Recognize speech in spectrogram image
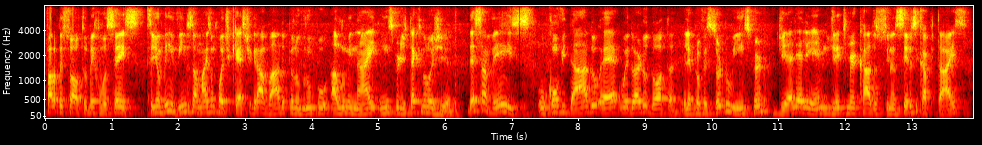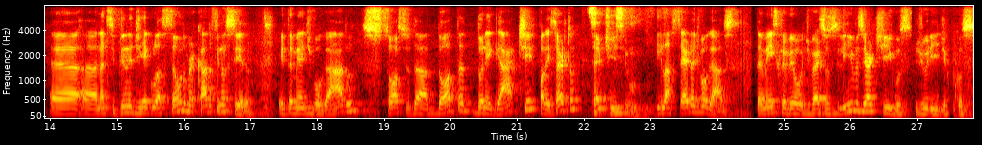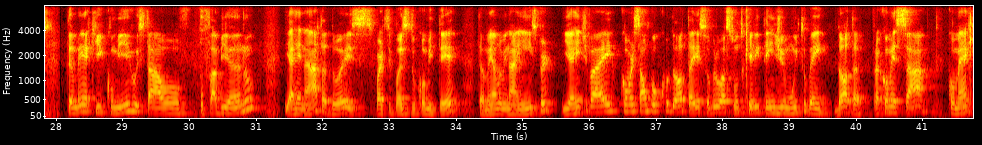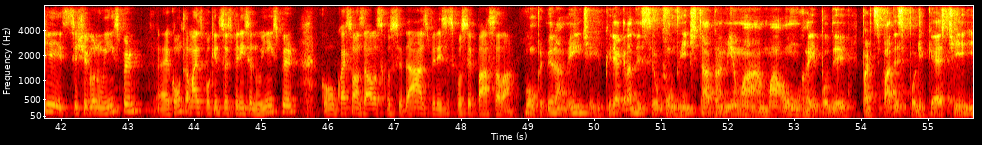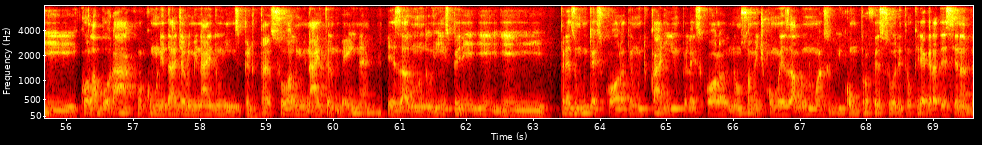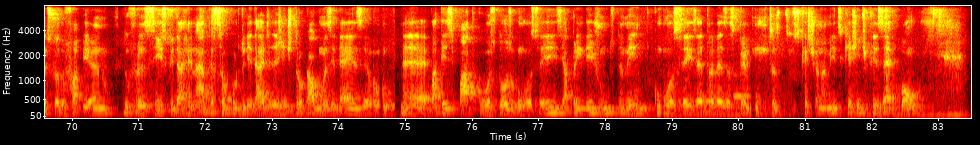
Fala pessoal, tudo bem com vocês? Sejam bem-vindos a mais um podcast gravado pelo grupo Alumni Insper de Tecnologia. Dessa vez, o convidado é o Eduardo Dota. Ele é professor do INSPER, de LLM, no Direito de Mercados Financeiros e Capitais, uh, uh, na disciplina de Regulação do Mercado Financeiro. Ele também é advogado, sócio da Dota Donegatti, falei certo? Certíssimo. E Lacerda Advogados. Também escreveu diversos livros e artigos jurídicos. Também aqui comigo está o, o Fabiano e a Renata, dois participantes do comitê, também alumni INSPER, e a gente vai conversar um pouco com o Dota aí sobre o assunto que ele entende muito bem. Dota, para começar, como é que você chegou no INSPER? É, conta mais um pouquinho da sua experiência no INSPER, quais são as aulas que você dá, as experiências que você passa lá. Bom, primeiramente, eu queria agradecer o convite, tá? Para mim é uma, uma honra aí poder participar desse podcast e, e colaborar com a comunidade alumni do INSPER, tá? Eu sou alumni também, né? Ex-aluno do INSPER e, e, prezo muito a escola, tenho muito carinho pela escola, não somente como ex-aluno, mas como professor. Então, eu queria agradecer na pessoa do Fabiano, do Francisco e da Renata essa oportunidade da gente trocar algumas ideias, eu é, bater esse papo gostoso com vocês e aprender junto também com vocês é, através das perguntas, dos questionamentos que a gente fizer. Bom,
